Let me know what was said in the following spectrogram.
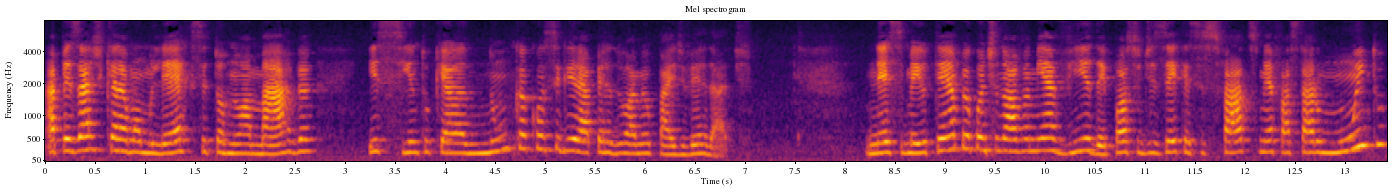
apesar de que ela é uma mulher que se tornou amarga e sinto que ela nunca conseguirá perdoar meu pai de verdade. Nesse meio tempo eu continuava a minha vida e posso dizer que esses fatos me afastaram muito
